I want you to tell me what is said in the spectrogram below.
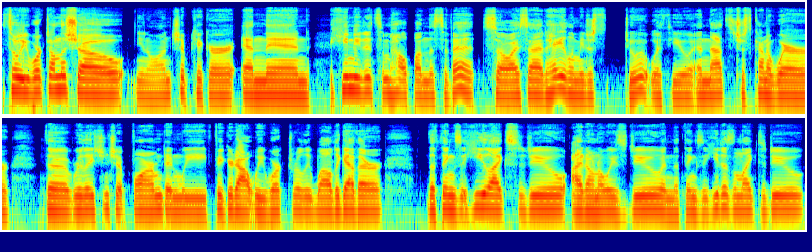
So he worked on the show, you know, on Ship Kicker, and then he needed some help on this event. So I said, hey, let me just do it with you. And that's just kind of where the relationship formed, and we figured out we worked really well together. The things that he likes to do, I don't always do, and the things that he doesn't like to do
